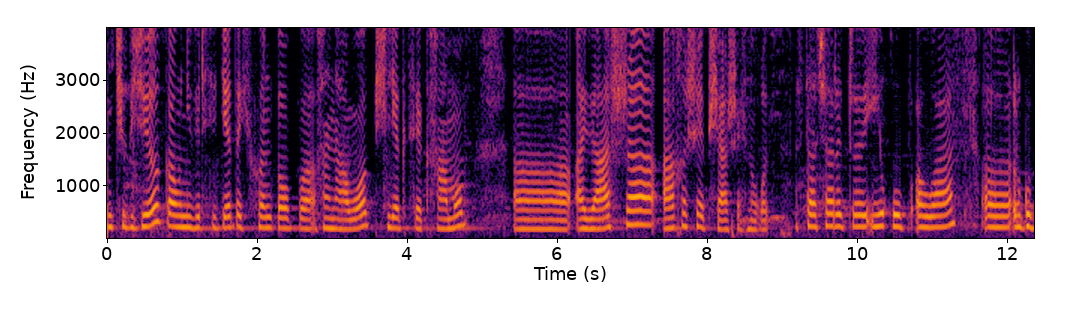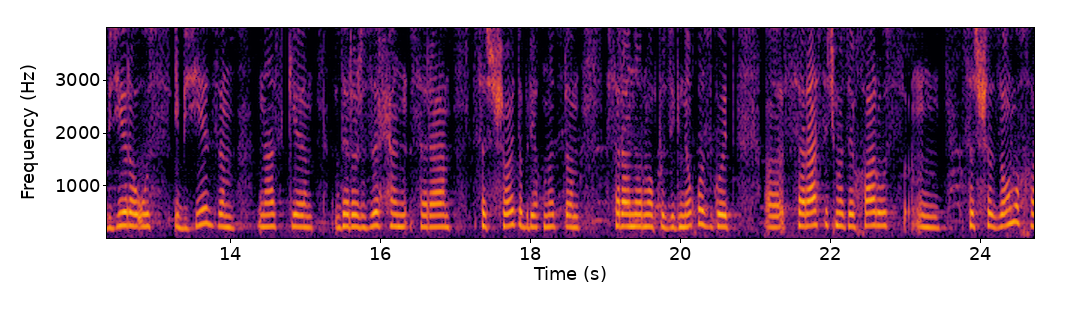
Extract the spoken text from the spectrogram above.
мчыбжьык ауниверситет ахь хынтәоуп ҳанаауа ԥшь лекциак ҳамоуп Аҩаша ахаши аԥшьашеи ҳныҟәоит сҭаацәараҿы иҟоуп ауаа ргәабзиара ус ибзиаӡам насгьы дара рзыҳәан сара сашәшәоит убри аҟнытә сара анормақәа зегь ныҟәызгоит сара сычмазаҩхар ус сашәшәаӡом аха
